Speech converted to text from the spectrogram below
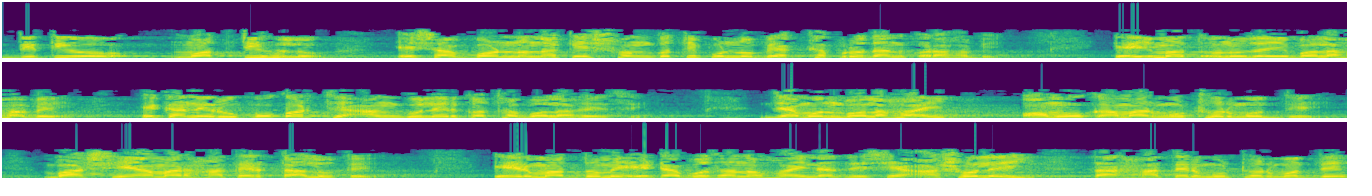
দ্বিতীয় মতটি হল, এসব বর্ণনাকে সঙ্গতিপূর্ণ ব্যাখ্যা প্রদান করা হবে। এই মত অনুযায়ী বলা হবে, এখানে রূপক অর্থে আঙ্গুলের কথা বলা হয়েছে। যেমন বলা হয়, অমুক আমার মুঠোর মধ্যে বা সে আমার হাতের তালুতে। এর মাধ্যমে এটা বোঝানো হয় না যে সে আসলেই তার হাতের মুঠোর মধ্যে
